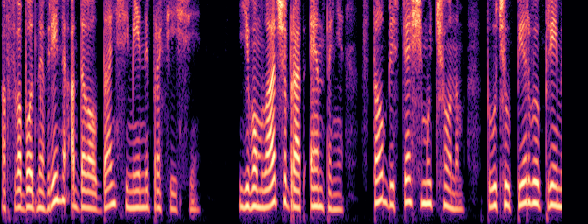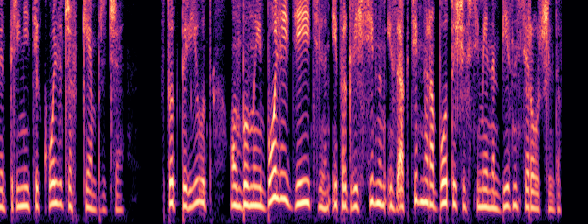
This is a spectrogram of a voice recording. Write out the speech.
а в свободное время отдавал дань семейной профессии. Его младший брат Энтони стал блестящим ученым, получил первую премию Тринити колледжа в Кембридже. В тот период он был наиболее деятельным и прогрессивным из активно работающих в семейном бизнесе Ротшильдов.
